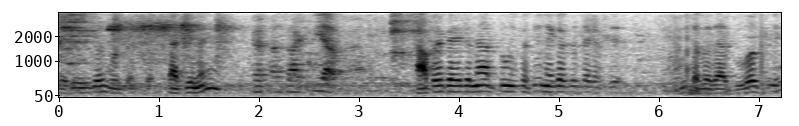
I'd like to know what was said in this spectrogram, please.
પછી કેમ બોલતા? સાચી નહીં? આપડે કહીએ કે ના, તું કશું નહીં કરતો શું તમે તાર જુઓ કરે ને?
